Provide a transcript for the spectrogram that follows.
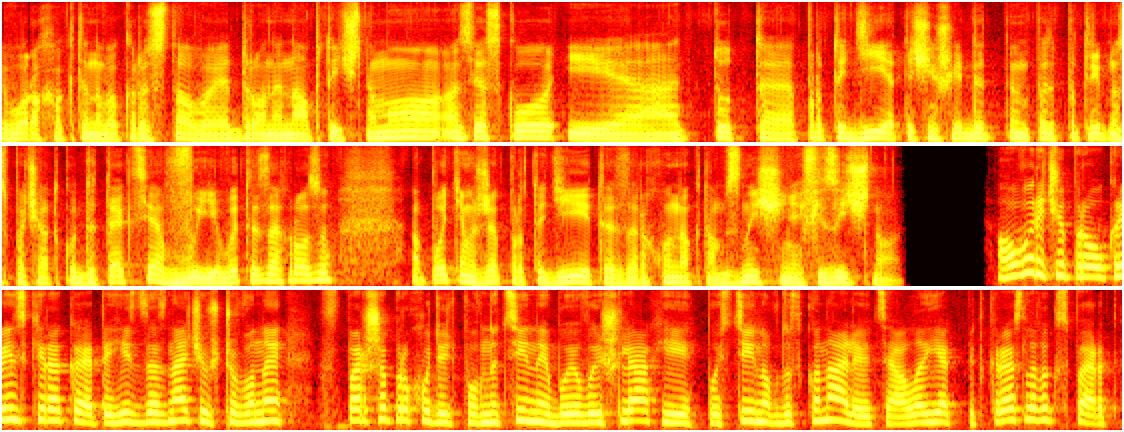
Ворог активно використовує дрони на оптичному зв'язку, і е, тут е, протидія, точніше, потрібно спочатку детекція, виявити загрозу, а потім вже протидіяти за рахунок там знищення фізичного. Говорячи про українські ракети, гість зазначив, що вони вперше проходять повноцінний бойовий шлях і постійно вдосконалюються. Але як підкреслив експерт,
